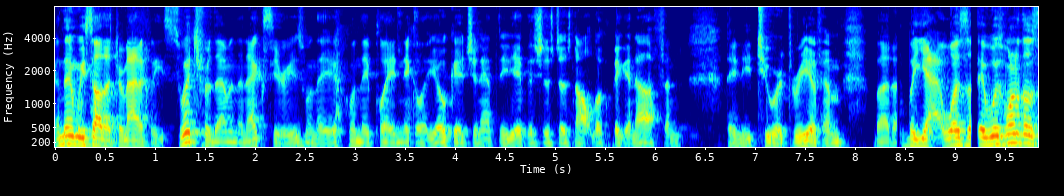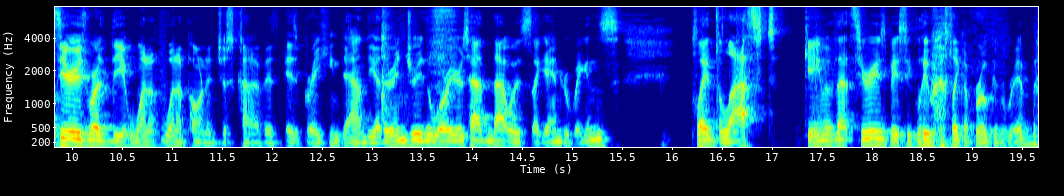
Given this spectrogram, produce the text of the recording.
And then we saw that dramatically switch for them in the next series when they when they played Nikola Jokic and Anthony Davis just does not look big enough and they need two or three of him. But uh, but yeah, it was it was one of those series where the one one opponent just kind of is, is breaking down the other injury the Warriors had, and that was like Andrew Wiggins played the last game of that series basically with like a broken rib.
